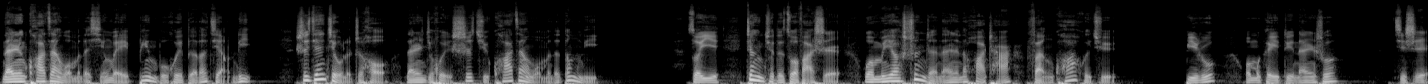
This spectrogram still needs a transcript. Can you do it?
男人夸赞我们的行为，并不会得到奖励。时间久了之后，男人就会失去夸赞我们的动力。所以，正确的做法是，我们要顺着男人的话茬反夸回去。比如，我们可以对男人说：“其实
